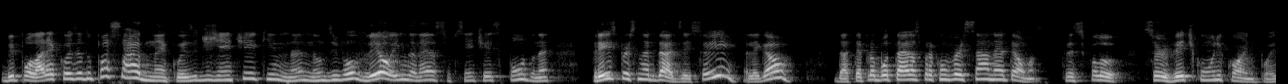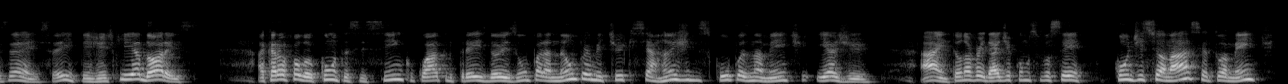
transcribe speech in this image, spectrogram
Bipolar é coisa do passado, né? Coisa de gente que né, não desenvolveu ainda, né? O suficiente a esse ponto, né? Três personalidades, é isso aí? É legal? Dá até para botar elas para conversar, né, Thelma? Francisco falou, sorvete com unicórnio. Pois é, isso aí. Tem gente que adora isso. A Carol falou, conta-se 5, 4, 3, 2, 1 para não permitir que se arranje desculpas na mente e agir. Ah, então na verdade é como se você condicionasse a tua mente,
